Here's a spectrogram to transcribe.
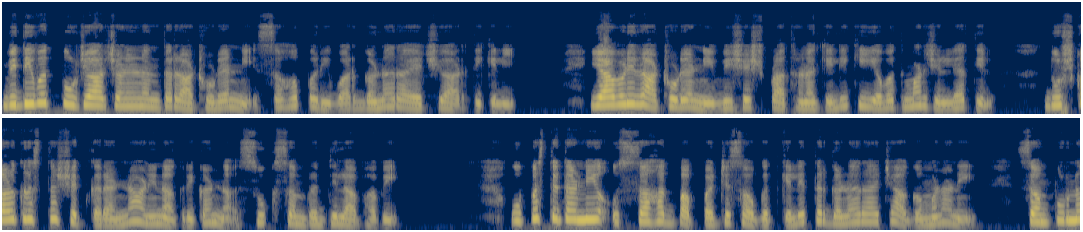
विधिवत पूजा अर्चनेनंतर राठोड यांनी सहपरिवार गणरायाची आरती केली. यावेळी राठोड यांनी विशेष प्रार्थना केली की यवतमाळ जिल्ह्यातील दुष्काळग्रस्त शेतकऱ्यांना आणि नागरिकांना सुख समृद्धी लाभावी. उपस्थितांनी उत्साहात बाप्पाचे स्वागत केले तर गणरायाच्या आगमनाने संपूर्ण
